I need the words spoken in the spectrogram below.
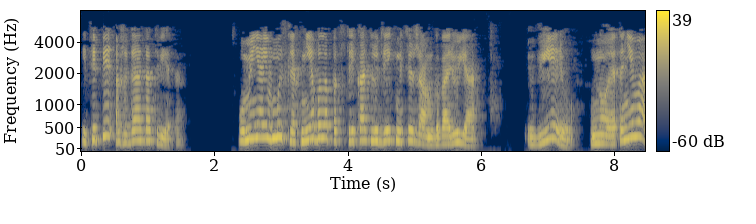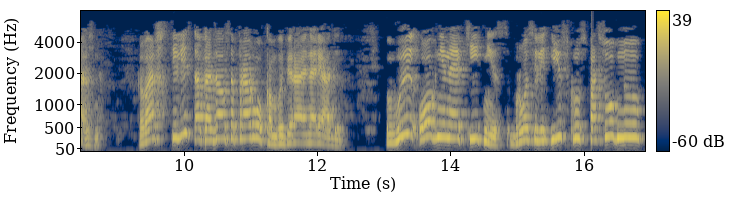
и теперь ожидает ответа. У меня и в мыслях не было подстрекать людей к мятежам, говорю я. Верю, но это не важно. Ваш стилист оказался пророком, выбирая наряды. Вы, огненная Китнис, бросили искру, способную,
